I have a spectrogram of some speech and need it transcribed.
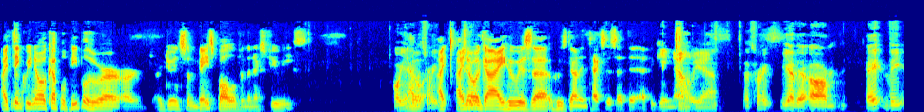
I think we know a couple people who are are, are doing some baseball over the next few weeks. Oh yeah, I know, that's right. I, I know a guy who is uh, who's down in Texas at the at the game now. Oh yeah, That's right. Yeah, the um, a, the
